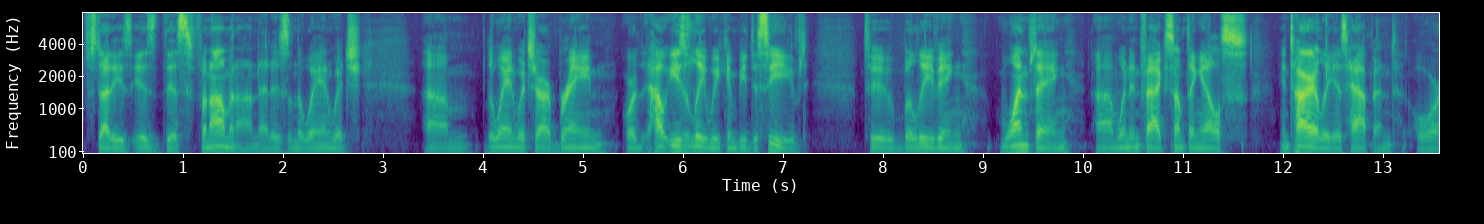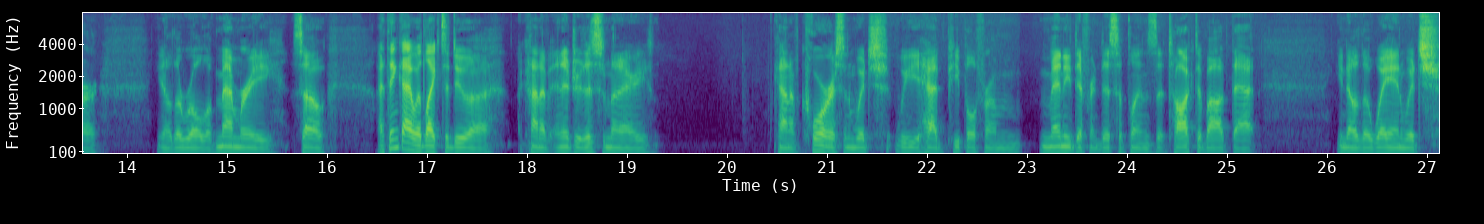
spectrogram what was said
studies is this phenomenon. That is, in the way in which um, the way in which our brain, or how easily we can be deceived to believing one thing um, when in fact something else entirely has happened, or you know the role of memory. So I think I would like to do a, a kind of interdisciplinary kind of course in which we had people from many different disciplines that talked about that, you know, the way in which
